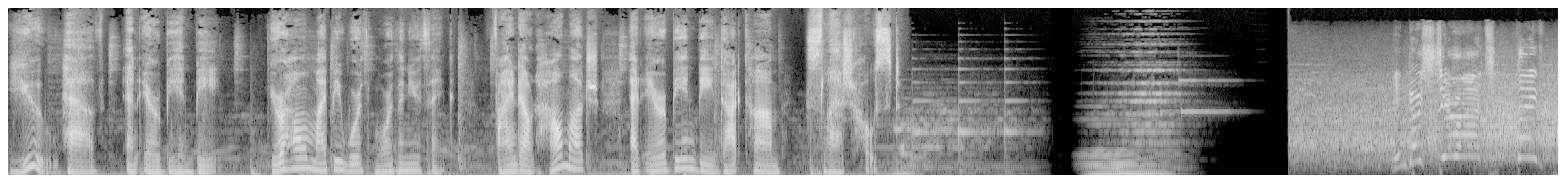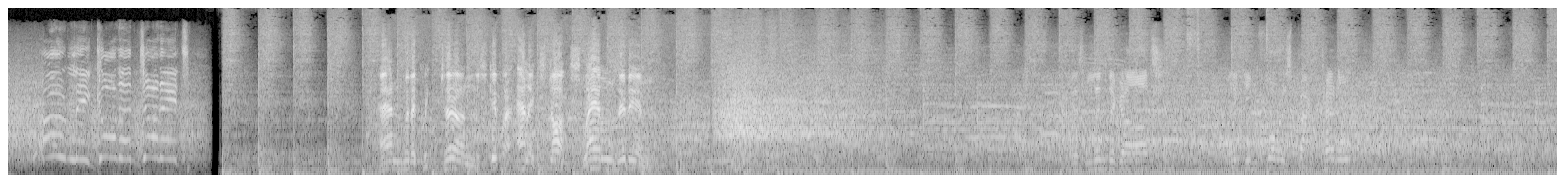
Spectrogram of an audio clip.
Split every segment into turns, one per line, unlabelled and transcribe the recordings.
you have an Airbnb. Your home might be worth more than you think. Find out how much at airbnb.com/slash host.
In goes Stewart! They've only gone and done it!
And with a quick turn, skipper Alex Dock slams it in.
There's Lindegaard making Forrest back pedal.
